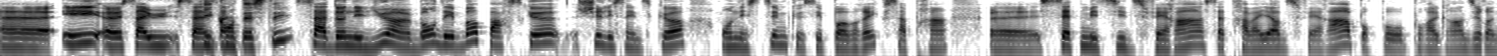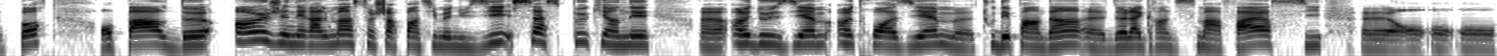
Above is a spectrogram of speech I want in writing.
euh, et euh, ça a eu ça, qui ça- contesté? ça a donné lieu à un bon débat parce que chez les syndicats, on estime que c'est pas vrai que ça prend euh, sept métiers différents, sept travailleurs différents pour, pour, pour agrandir une porte. On parle de un, généralement, c'est un charpentier menuisier. Ça se peut qu'il y en ait un deuxième, un troisième, tout dépendant de à faire. Si euh, on, on- on-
